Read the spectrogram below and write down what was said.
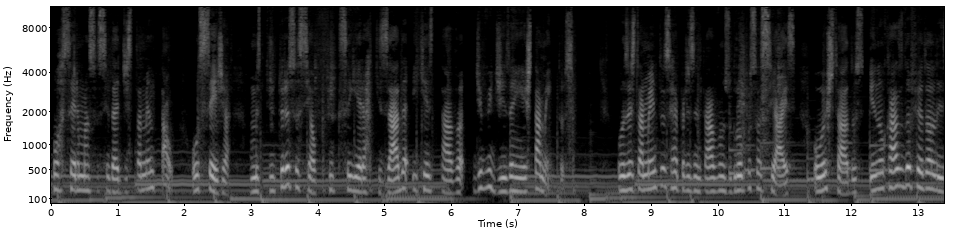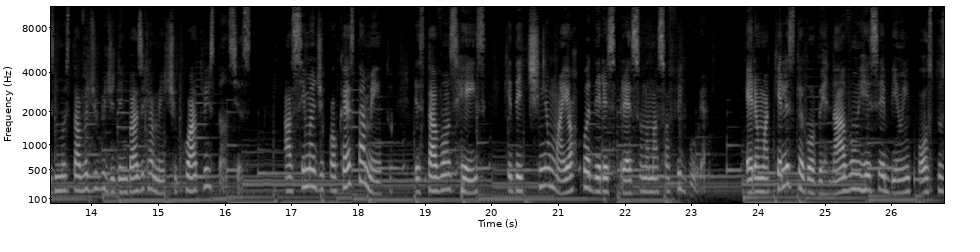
por ser uma sociedade estamental, ou seja, uma estrutura social fixa e hierarquizada e que estava dividida em estamentos. Os estamentos representavam os grupos sociais ou estados, e no caso do feudalismo estava dividido em basicamente quatro instâncias. Acima de qualquer estamento estavam os reis, que detinham maior poder expresso numa só figura eram aqueles que governavam e recebiam impostos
